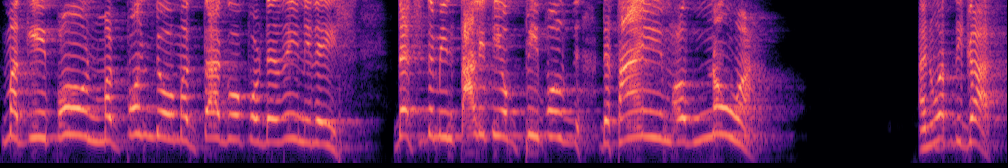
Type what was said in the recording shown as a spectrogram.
mag-ipon, magpondo, magtago for the rainy days. That's the mentality of people the time of Noah. And what they got?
